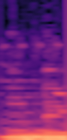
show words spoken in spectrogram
Mm-hmm.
